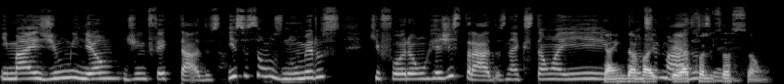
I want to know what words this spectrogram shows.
e mais de um milhão de infectados. Isso são os números que foram registrados, né, que estão aí. Que ainda vai ter atualização. Sim.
